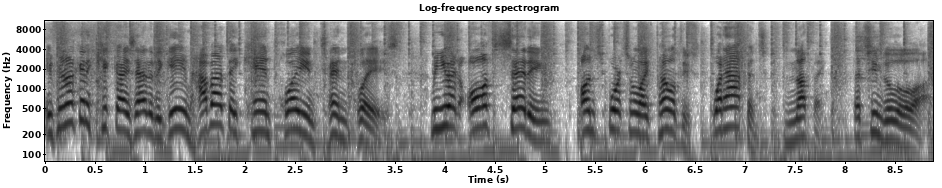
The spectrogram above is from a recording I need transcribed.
If you're not going to kick guys out of the game, how about they can't play in 10 plays? I mean, you had offsetting unsportsmanlike penalties. What happens? Nothing. That seems a little odd.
